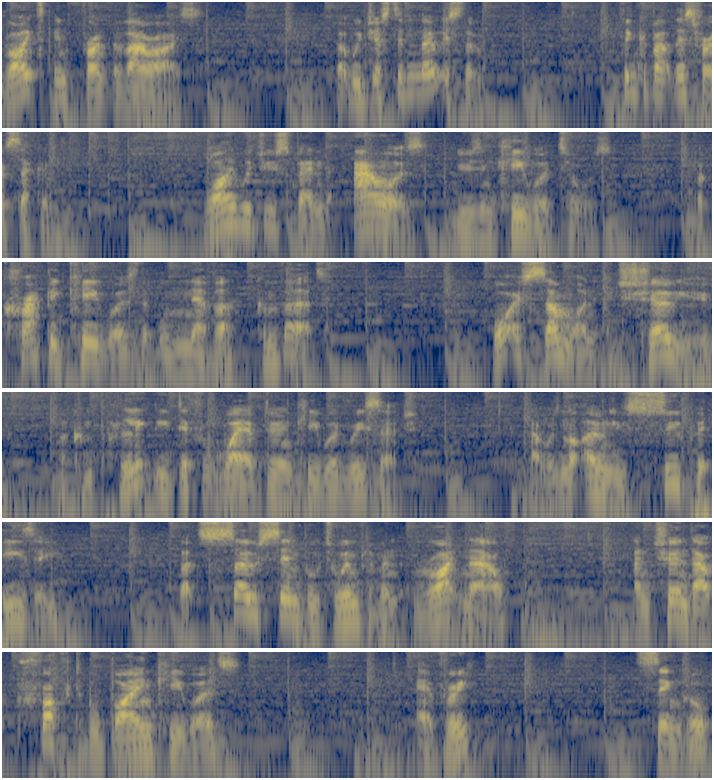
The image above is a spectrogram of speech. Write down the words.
right in front of our eyes. But we just didn't notice them. Think about this for a second. Why would you spend hours using keyword tools for crappy keywords that will never convert? What if someone could show you a completely different way of doing keyword research that was not only super easy, but so simple to implement right now and churned out profitable buying keywords every single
